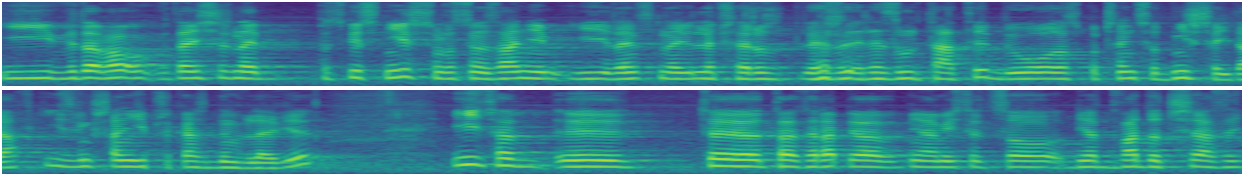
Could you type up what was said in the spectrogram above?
i wydawało, wydaje się, że najbezpieczniejszym rozwiązaniem i dającym najlepsze rez- re- rezultaty było rozpoczęcie od niższej dawki i zwiększanie jej przy każdym wlewie. I ta, y, te, ta terapia miała miejsce co miała 2 do 3 razy,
